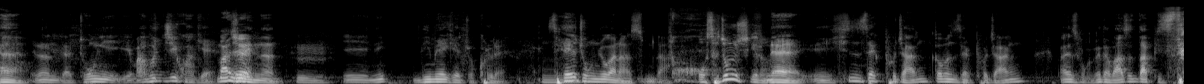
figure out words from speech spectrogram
예, 이런 데 종이 이 마분지 곽에 맞아요. 있는 음. 이 니- 님에게 초콜릿 세 종류가 나왔습니다. 어, 세 종류씩이나. 네, 이 흰색 포장, 검은색 포장. 방에서 보면 근데 맛은 다 비슷해.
